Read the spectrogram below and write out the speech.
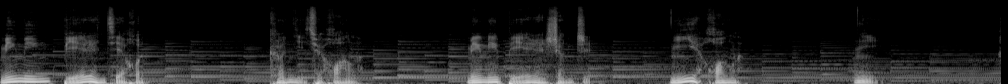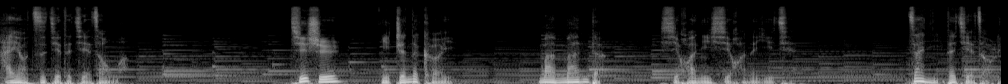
明明别人结婚，可你却慌了；明明别人升职，你也慌了。你还有自己的节奏吗？其实，你真的可以慢慢的喜欢你喜欢的一切，在你的节奏里，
